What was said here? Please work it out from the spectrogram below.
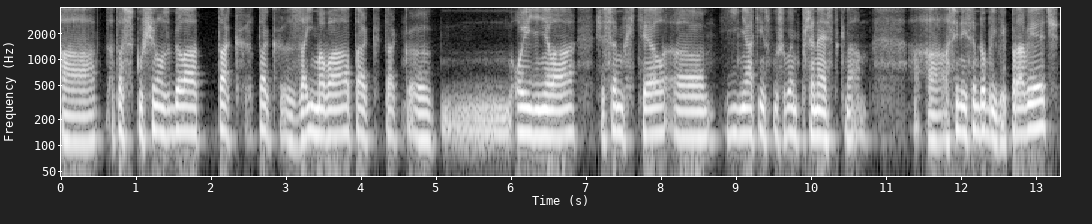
A, a ta zkušenost byla tak, tak zajímavá, tak, tak uh, ojedinělá, že jsem chtěl uh, ji nějakým způsobem přenést k nám. a asi nejsem dobrý vypravěč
